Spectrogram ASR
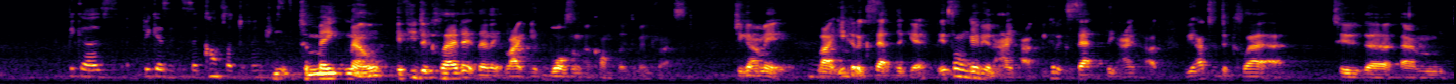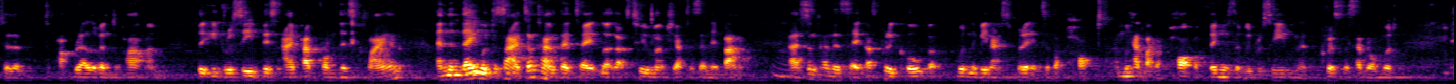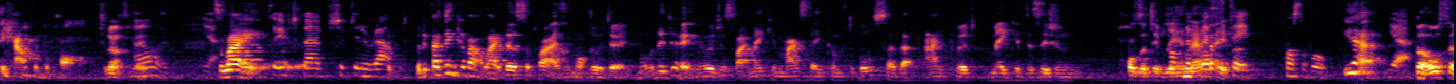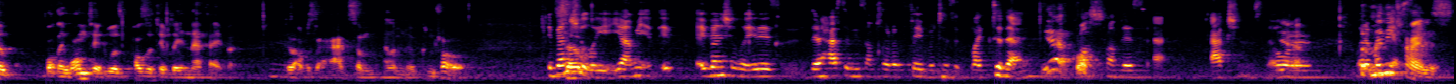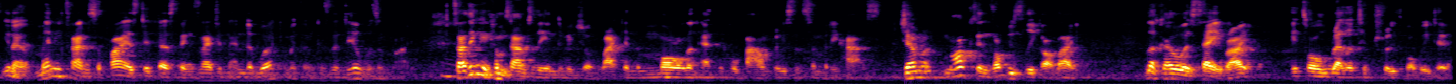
because because it's a conflict of interest. To make no, if you declared it, then it like it wasn't a conflict of interest. Do you get what I mean? Mm. Like you could accept the gift. If someone gave you an iPad, you could accept the iPad. You had to declare to the um, to the depart- relevant department that you'd received this iPad from this client, and then they would decide. Sometimes they'd say, "Look, that's too much. You have to send it back." Mm. Uh, sometimes they'd say, "That's pretty cool, but wouldn't it be nice to put it into the pot?" And we had like a pot of things that we'd received, and at Christmas everyone would pick out from the pot. Do you know what I mean? Oh, yeah. So like, So you've kind of shifted around. but if I think about like those suppliers and what they were doing, what were they doing? They were just like making my stay comfortable so that I could make a decision positively From in the their best favor. state possible. Yeah, Yeah. but also what they wanted was positively in their favor because Mm. obviously I had some element of control. Eventually, yeah. I mean, it, eventually it is. There has to be some sort of favoritism, like to them, Yeah, of course. from this a- actions or. Yeah. But many times, you know, many times suppliers did those things and I didn't end up working with them because the deal wasn't right. Mm. So I think it comes down to the individual, like in the moral and ethical boundaries that somebody has. General marketing's obviously got like, look, I always say, right, it's all relative truth what we do.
